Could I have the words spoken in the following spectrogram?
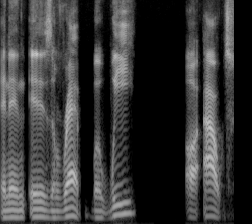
and then it is a wrap. But we are out.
